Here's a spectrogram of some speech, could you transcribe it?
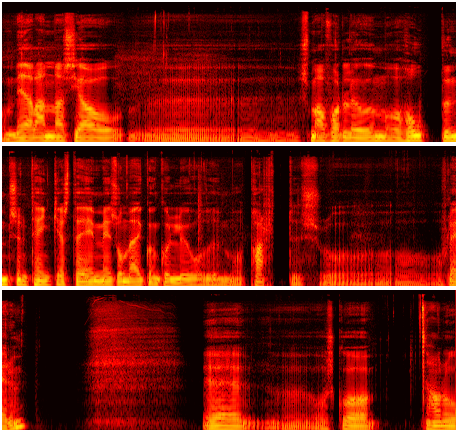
Og meðal annars hjá uh, smáforlögum og hópum sem tengjast þeim eins og meðgönguljóðum og partus og, og, og fleirum. Uh, og sko þá nú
